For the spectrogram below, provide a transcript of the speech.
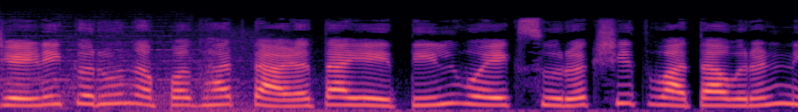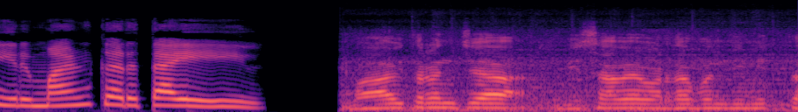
जेणेकरून अपघात टाळता येतील व एक सुरक्षित वातावरण निर्माण करता येईल. महावितरणच्या विसाव्या वर्धापन निमित्त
